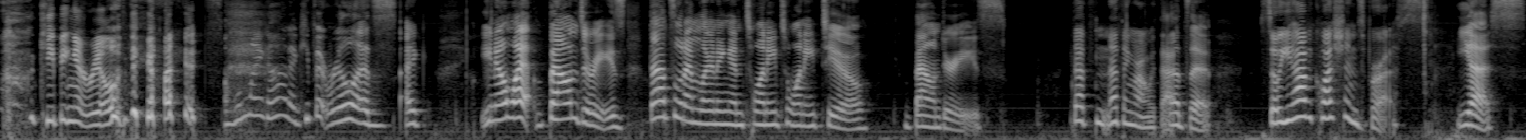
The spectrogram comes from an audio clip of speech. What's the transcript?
Keeping it real with the audience. oh my God, I keep it real as I. You know what? Boundaries. That's what I'm learning in 2022. Boundaries. That's nothing wrong with that. That's it. So you have questions for us. Yes.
